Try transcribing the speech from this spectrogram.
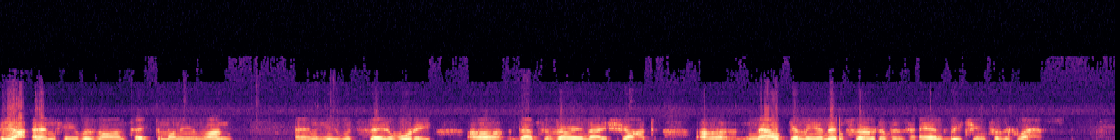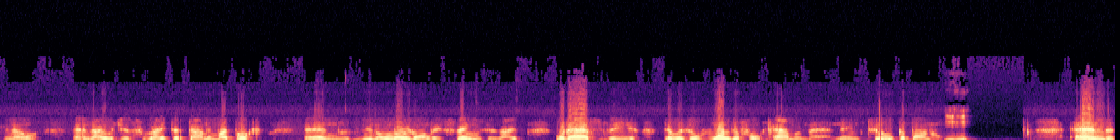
Yeah, and he was on Take the Money and Run, and he would say to Woody, uh, "That's a very nice shot. Uh, now give me an insert of his hand reaching for the glass." You know, and I would just write that down in my book, and you know, learn all these things. And I would ask the. There was a wonderful cameraman named Till Gabbani Mm-hmm. and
